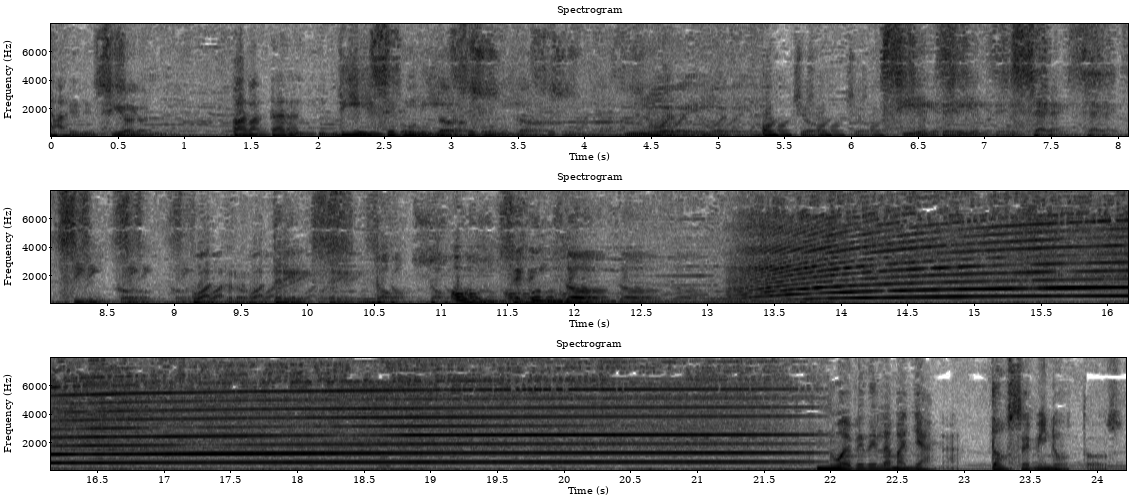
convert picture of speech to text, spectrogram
Atención. Faltan 10 segundos. 9, 8, 7, 6, 5, 4, 3, 2, 1 segundo. Nueve de la mañana, 12 minutos.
